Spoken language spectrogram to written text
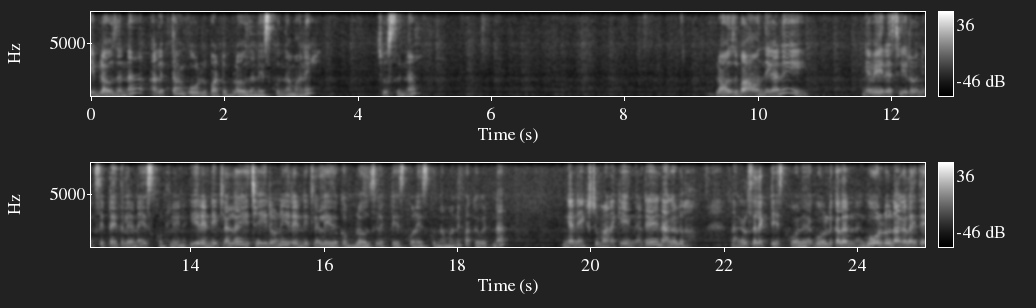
ఈ బ్లౌజ్ అన్న లేకపోతే గోల్డ్ పట్టు బ్లౌజ్ అని వేసుకుందామని చూస్తున్నా. బ్లౌజ్ బాగుంది కానీ ఇంకా వేరే చీరలు మీకు సెట్ అవుతలేనే వేసుకుంటలేను. ఈ రెండిట్లలో ఈ చీరని ఈ రెండిట్లలో ఏదో ఒక బ్లౌజ్ సెలెక్ట్ చేసుకొని వేసుకుందామని పక్క పెట్టిన. ఇంకా నెక్స్ట్ మనకి ఏంటంటే నగలు. నగలు సెలెక్ట్ చేసుకోవాలి. గోల్డ్ కలర్ గోల్డ్ నగలు అయితే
